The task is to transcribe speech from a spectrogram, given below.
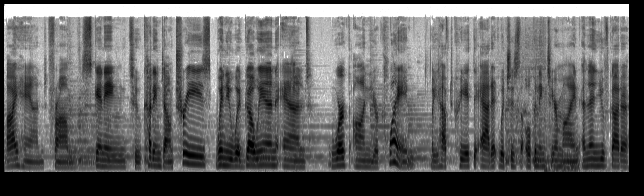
by hand from skinning to cutting down trees. When you would go in and work on your claim, you have to create the adit, which is the opening to your mine, and then you've got to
